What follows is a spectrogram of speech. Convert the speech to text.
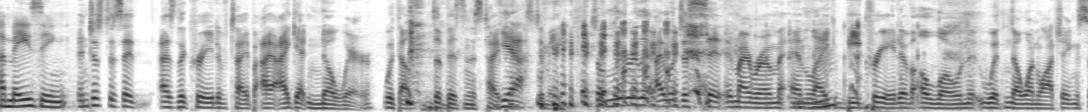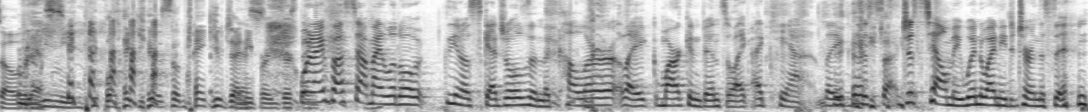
amazing And just to say, as the creative type, I, I get nowhere without the business type Yeah. next to me. So literally, I would just sit in my room and mm-hmm. like be creative alone with no one watching. So Yes. we need people like you. So thank you, Jennie, Yes. for existing. when I bust out my little, you know, schedules and the color, like Mark and Vince are like, I can't. Like, just Exactly. just tell me when do I need to turn this in?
